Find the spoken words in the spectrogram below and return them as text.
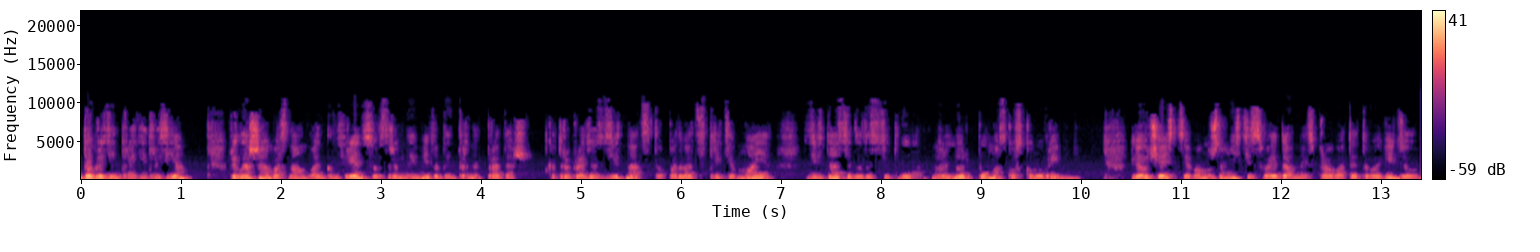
Добрый день, дорогие друзья! Приглашаем вас на онлайн-конференцию «Взрывные методы интернет-продаж», которая пройдет с 19 по 23 мая с 19 до 22.00 по московскому времени. Для участия вам нужно внести свои данные справа от этого видео,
